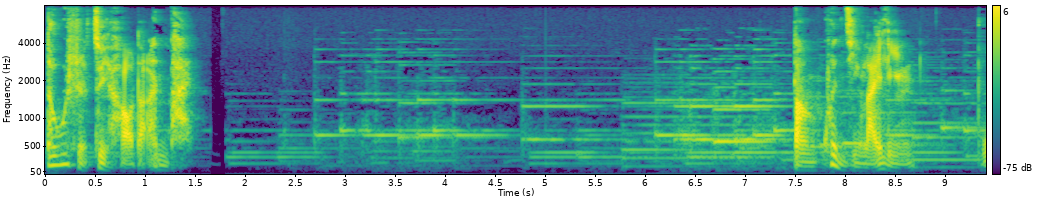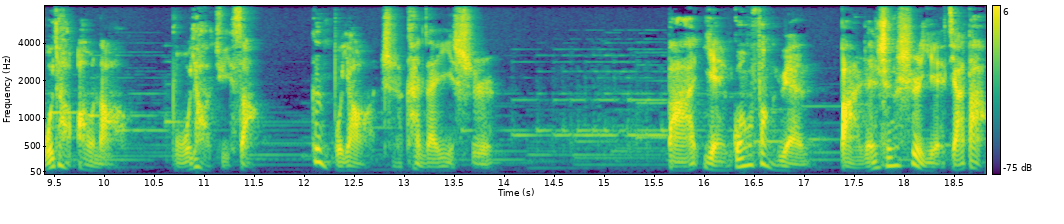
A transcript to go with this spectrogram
都是最好的安排。当困境来临，不要懊恼，不要沮丧，更不要只看在一时。把眼光放远，把人生视野加大，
